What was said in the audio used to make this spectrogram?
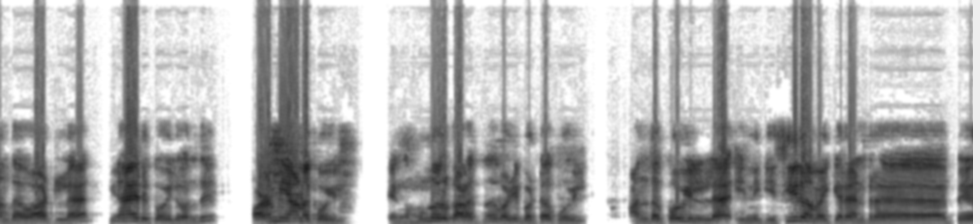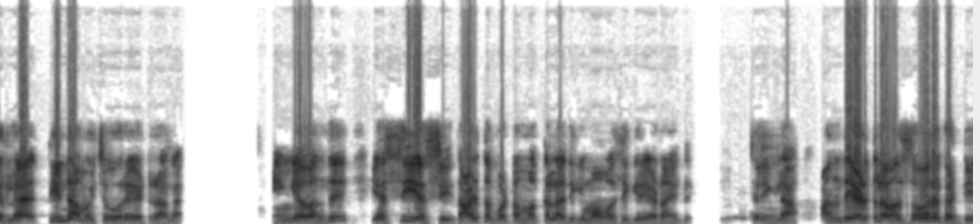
அந்த வார்டுல விநாயகர் கோயில் வந்து பழமையான கோயில். எங்க முன்னோர் காலத்துல வழிபட்ட கோயில். அந்த கோயில்ல இன்னைக்கு சீரமைக்கிறன்ற பேர்ல தீண்டாமைச்சவரை ஏற்றுறாங்க. இங்க வந்து எஸ்சி எஸ்சி தாழ்த்தப்பட்ட மக்கள் அதிகமா வசிக்கிற இடம் இது. சரிங்களா? அந்த இடத்துல வந்து சுவரை கட்டி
